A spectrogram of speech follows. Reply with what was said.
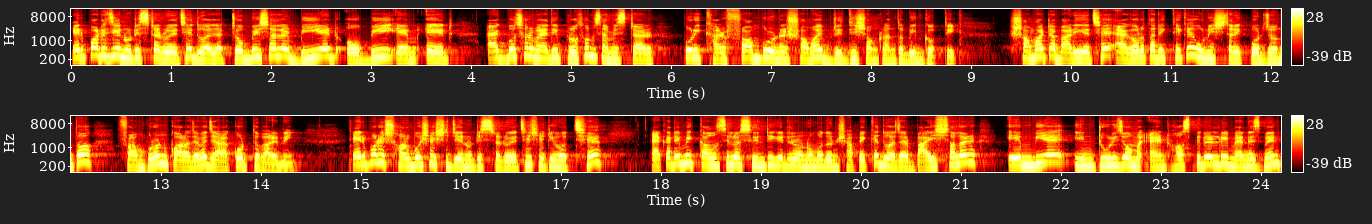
এরপরে যে নোটিশটা রয়েছে দু হাজার চব্বিশ সালের বিএড ও বিএমএড এক বছর মেয়াদি প্রথম সেমিস্টার পরীক্ষার ফর্ম পূরণের সময় বৃদ্ধি সংক্রান্ত বিজ্ঞপ্তি। সময়টা বাড়িয়েছে এগারো তারিখ থেকে উনিশ তারিখ পর্যন্ত ফর্ম পূরণ করা যাবে যারা করতে পারেনি। এরপরে সর্বশেষ যে নোটিশটা রয়েছে সেটি হচ্ছে একাডেমিক কাউন্সিল ও সিন্ডিকেটের অনুমোদন সাপেক্ষে দু হাজার বাইশ সালের MBA in tourism and hospitality management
